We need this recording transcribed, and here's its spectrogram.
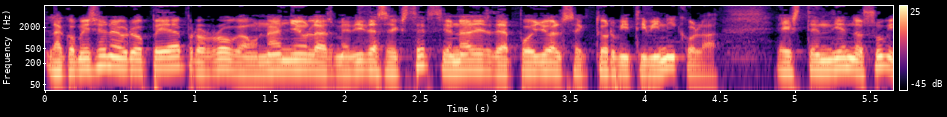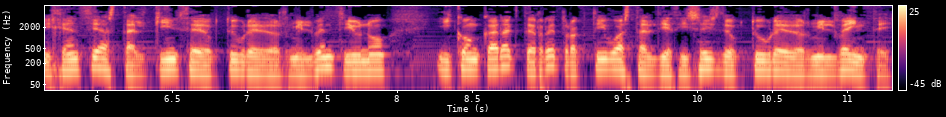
La Comisión Europea prorroga un año las medidas excepcionales de apoyo al sector vitivinícola, extendiendo su vigencia hasta el 15 de octubre de 2021 y con carácter retroactivo hasta el 16 de octubre de 2020.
